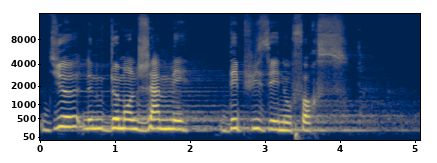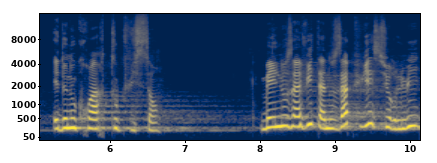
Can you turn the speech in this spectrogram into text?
Dieu ne nous demande jamais d'épuiser nos forces et de nous croire tout-puissants, mais il nous invite à nous appuyer sur lui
